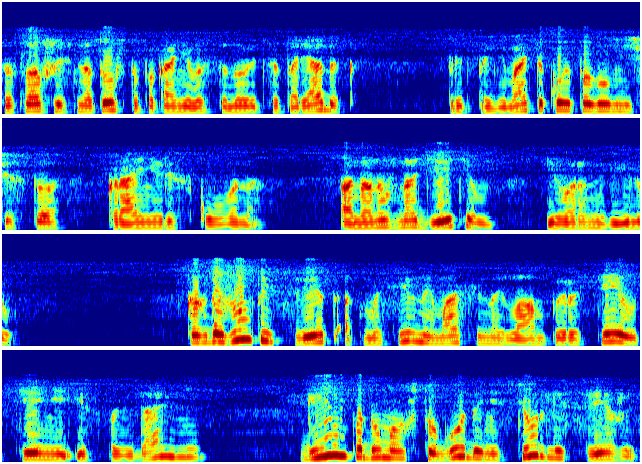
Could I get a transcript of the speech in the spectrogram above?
сославшись на то, что пока не восстановится порядок, предпринимать такое паломничество крайне рискованно. Она нужна детям и Воронвилю. Когда желтый свет от массивной масляной лампы рассеял тени исповедальни, Гийом подумал, что годы не стерли свежесть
